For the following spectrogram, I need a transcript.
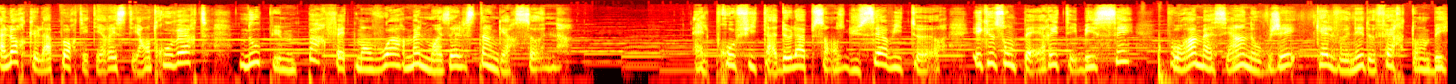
Alors que la porte était restée entr'ouverte, nous pûmes parfaitement voir mademoiselle Stangerson. Elle profita de l'absence du serviteur et que son père était baissé pour ramasser un objet qu'elle venait de faire tomber.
